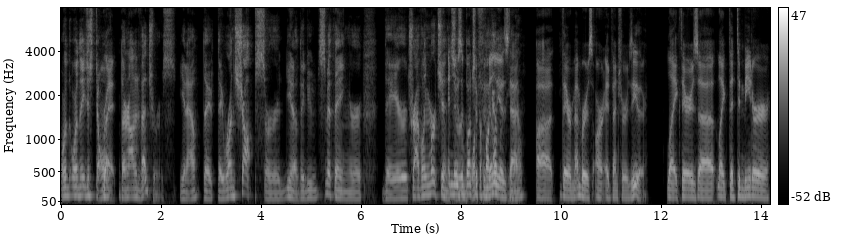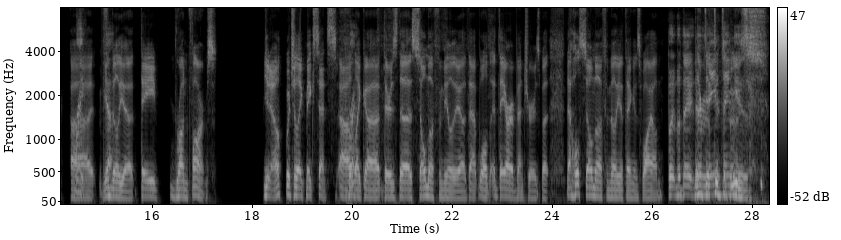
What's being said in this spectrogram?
Or, or they just don't Right. they're not adventurers you know they they run shops or you know they do smithing or they're traveling merchants And there's a bunch of ever, familias you that know? uh, their members aren't adventurers either. Like there's uh like the Demeter uh Right, yeah. familia, they run farms. You know, which like makes sense. Uh Right. like uh there's the Soma familia that well they are adventurers, but that whole Soma familia thing is wild. But but they, They're their main thing is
